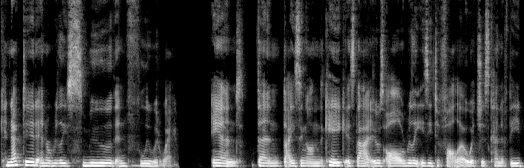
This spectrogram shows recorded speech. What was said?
connected in a really smooth and fluid way. And then the icing on the cake is that it was all really easy to follow, which is kind of the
